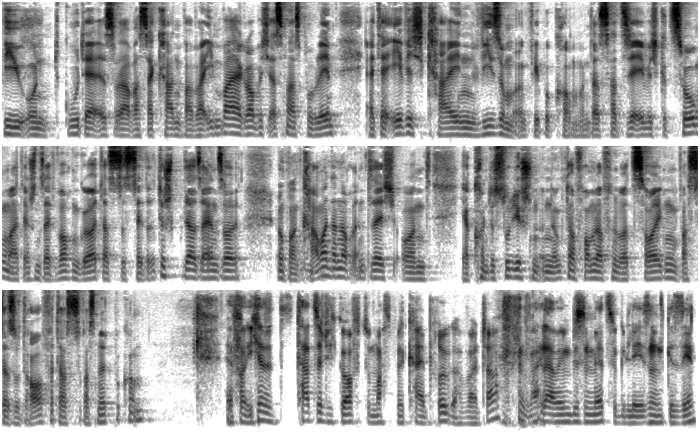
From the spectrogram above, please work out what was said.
wie und gut er ist oder was er kann? Weil bei ihm war ja, glaube ich, erstmal das Problem, er hat ja ewig kein Visum irgendwie bekommen und das hat sich ja ewig gezogen. Man hat ja schon seit Wochen gehört, dass das der dritte Spieler sein soll. Irgendwann kam er dann auch endlich und ja, konntest du dich schon in irgendeiner Form davon überzeugen, was der so drauf hat? Hast du was mitbekommen? Ja, ich hatte tatsächlich gehofft, du machst mit Kai Pröger weiter, weil da habe ich ein bisschen mehr zu gelesen und gesehen.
